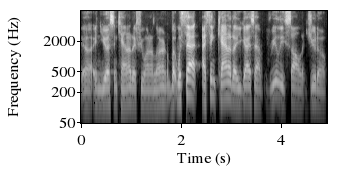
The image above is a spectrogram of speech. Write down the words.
uh, in US and Canada if you want to learn. But with that, I think Canada, you guys have really solid judo.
